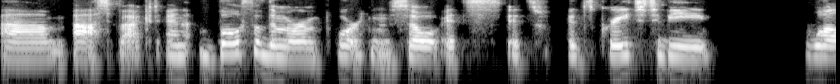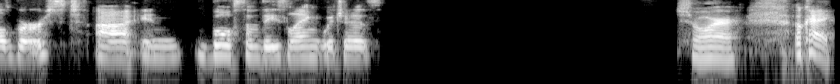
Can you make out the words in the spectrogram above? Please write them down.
um, aspect, and both of them are important. So it's it's it's great to be well versed uh, in both of these languages. Sure. Okay.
